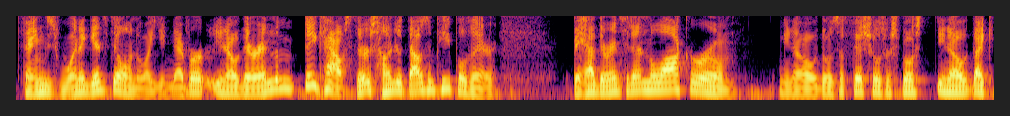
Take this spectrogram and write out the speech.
things went against Illinois. You never, you know, they're in the big house. There's 100,000 people there. They had their incident in the locker room. You know, those officials were supposed, to, you know, like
